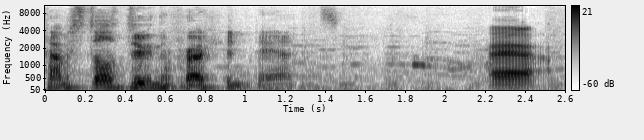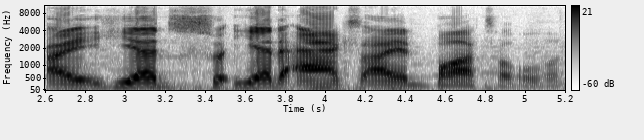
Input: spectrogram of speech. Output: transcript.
I'm still doing the Russian dance. Uh, I he had he had axe, I had bottle.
